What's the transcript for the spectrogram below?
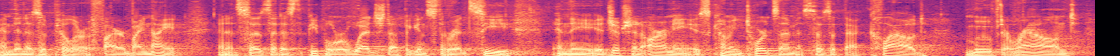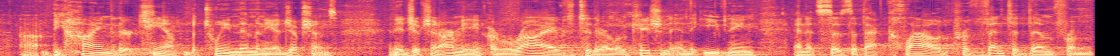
and then as a pillar of fire by night. And it says that as the people were wedged up against the Red Sea and the Egyptian army is coming towards them, it says that that cloud moved around uh, behind their camp between them and the Egyptians. And the Egyptian army arrived to their location in the evening, and it says that that cloud prevented them from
